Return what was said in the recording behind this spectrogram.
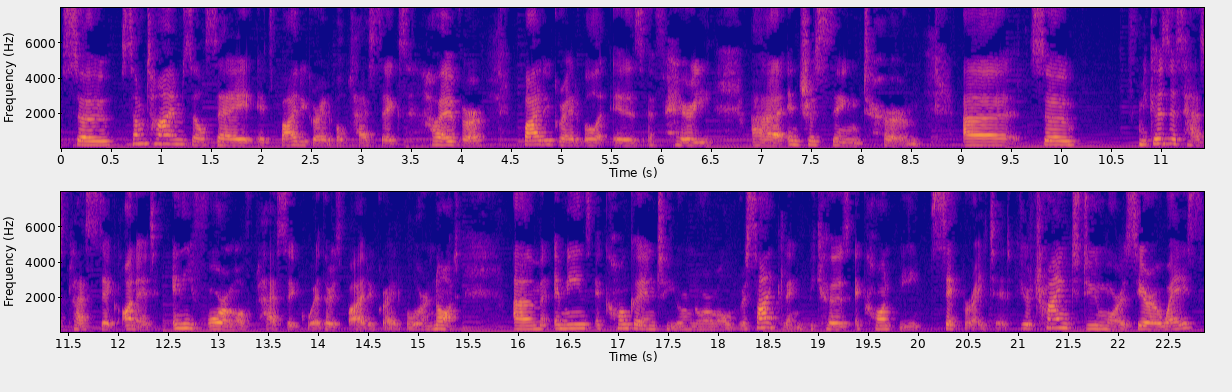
So sometimes they'll say it's biodegradable plastics. However, biodegradable is a very uh, interesting term. Uh, because this has plastic on it, any form of plastic, whether it's biodegradable or not, um, it means it can't go into your normal recycling because it can't be separated. If you're trying to do more zero waste,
